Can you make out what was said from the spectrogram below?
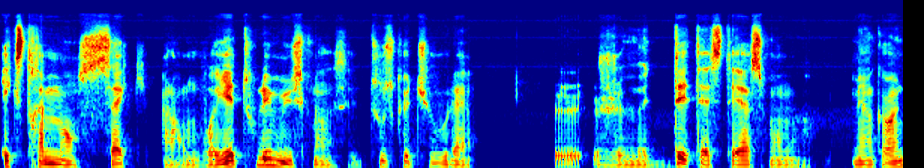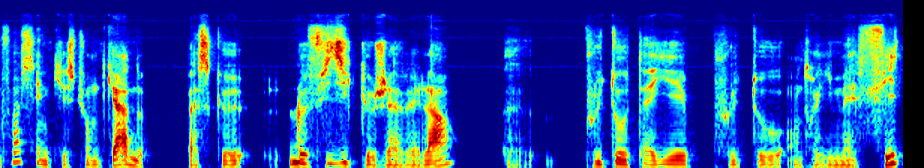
extrêmement sec. Alors on voyait tous les muscles, hein, c'est tout ce que tu voulais. Je me détestais à ce moment-là. Mais encore une fois, c'est une question de cadre parce que le physique que j'avais là, euh, plutôt taillé, plutôt entre guillemets fit,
